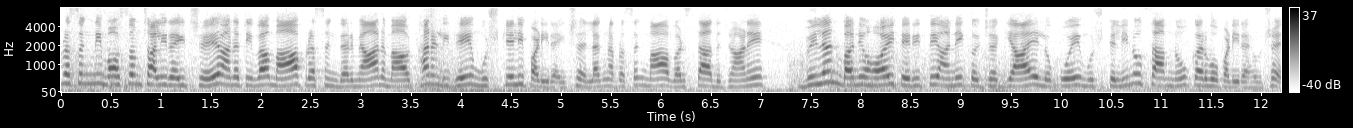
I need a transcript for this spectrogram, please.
પ્રસંગની મોસમ ચાલી રહી છે અને તેવામાં પ્રસંગ દરમિયાન માવઠાને લીધે મુશ્કેલી પડી રહી છે. લગ્ન પ્રસંગમાં વરસાદ જાણે વિલન બન્યો હોય તે રીતે અનેક જગ્યાએ લોકોએ મુશ્કેલીનો સામનો કરવો પડી રહ્યો છે.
